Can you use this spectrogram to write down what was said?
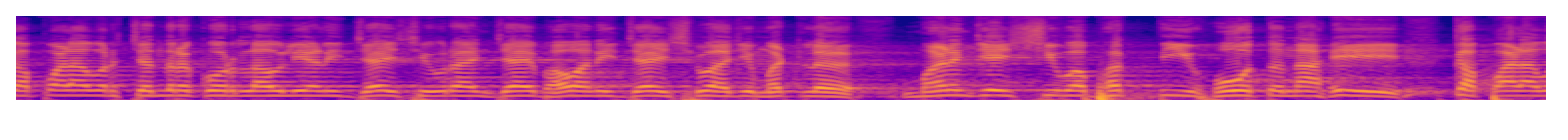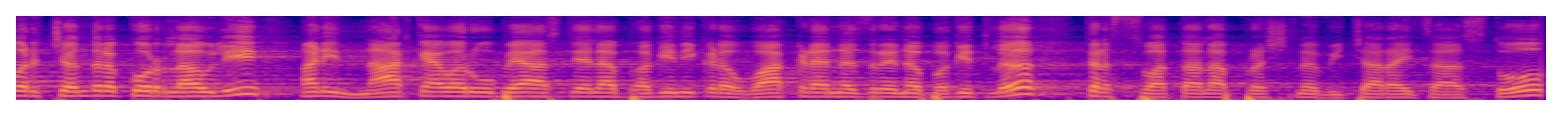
कपाळावर चंद्रकोर लावली आणि जय शिवराय जय भवानी जय शिवाजी म्हटलं म्हणजे शिवभक्ती होत नाही. कपाळावर चंद्रकोर लावली आणि नाक्यावर उभ्या असलेल्या भगिनीकडं वाकड्या नजरेनं बघितलं तर स्वतःला प्रश्न विचारायचा असतो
